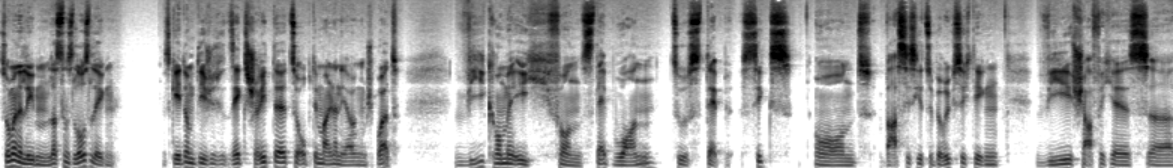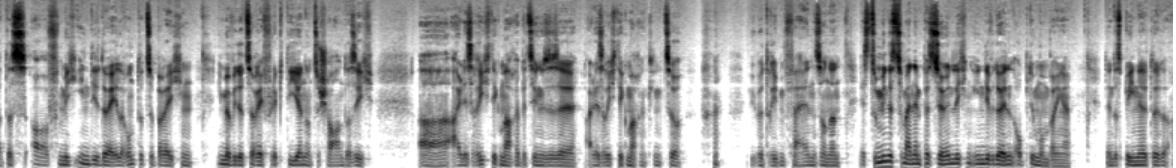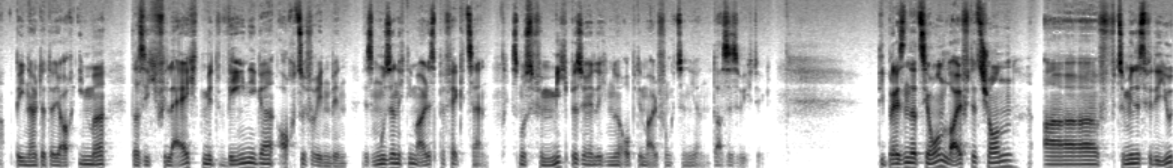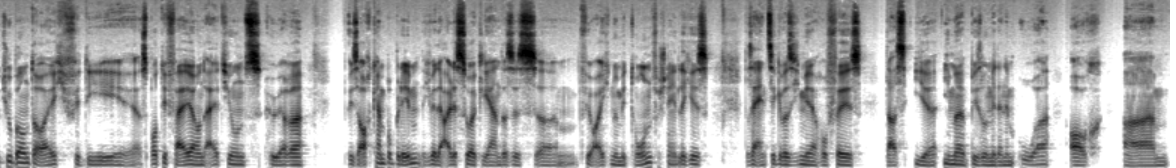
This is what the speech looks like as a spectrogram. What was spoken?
So, meine Lieben, lasst uns loslegen. Es geht um die sechs Schritte zur optimalen Ernährung im Sport. Wie komme ich von Step 1 zu Step 6 und was ist hier zu berücksichtigen? Wie schaffe ich es, äh, das auf mich individuell runterzubrechen, immer wieder zu reflektieren und zu schauen, dass ich äh, alles richtig mache, beziehungsweise alles richtig machen klingt so übertrieben fein, sondern es zumindest zu meinem persönlichen individuellen Optimum bringe. Denn das beinhaltet, beinhaltet ja auch immer, dass ich vielleicht mit weniger auch zufrieden bin. Es muss ja nicht immer alles perfekt sein. Es muss für mich persönlich nur optimal funktionieren. Das ist wichtig. Die Präsentation läuft jetzt schon, äh, zumindest für die YouTuber unter euch, für die Spotify und iTunes-Hörer ist auch kein Problem. Ich werde alles so erklären, dass es ähm, für euch nur mit Ton verständlich ist. Das Einzige, was ich mir hoffe, ist, dass ihr immer ein bisschen mit einem Ohr auch, ähm,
